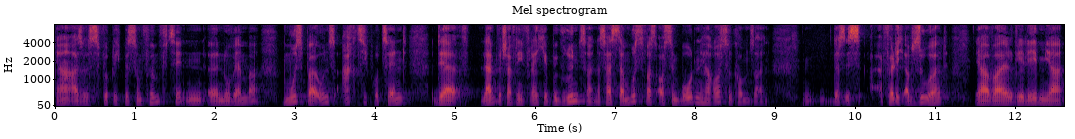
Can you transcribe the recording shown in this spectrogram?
Ja, also es ist wirklich bis zum 15. Äh, November muss bei uns 80 Prozent der landwirtschaftlichen Fläche begrünt sein. Das heißt, da muss was aus dem Boden herausgekommen sein. Das ist völlig absurd, ja, weil wir leben ja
